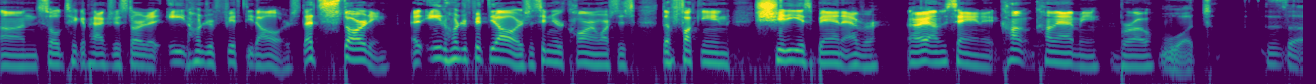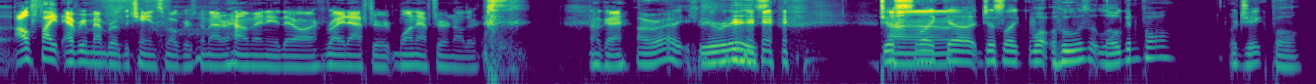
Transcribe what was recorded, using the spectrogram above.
On sold ticket packages started at eight hundred fifty dollars. That's starting at eight hundred fifty dollars to sit in your car and watch this the fucking shittiest band ever. All right, I'm saying it. Come come at me, bro. What the? I'll fight every member of the Chainsmokers, no matter how many there are, right after one after another. okay. All right, here it is. just Uh, like, uh, just like what? Who was it? Logan Paul or Jake Paul?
